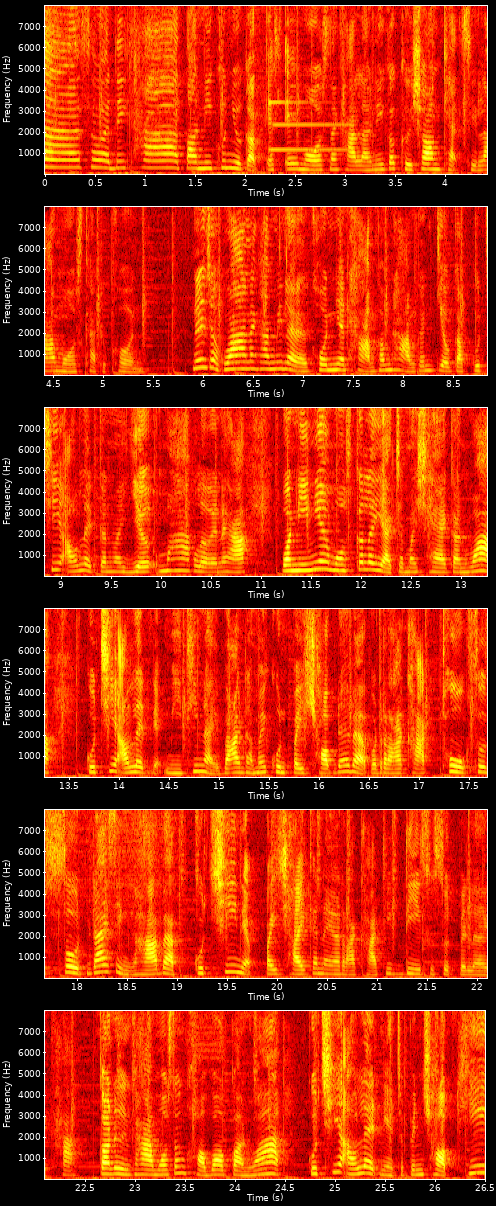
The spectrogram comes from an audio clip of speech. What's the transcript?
ลาสวัสดีค่ะ ตอนนี้คุณอยู่กับ SA Most นะคะ แล้วนี่ก็คือช่อง Cat Silla Most ค่ะทุกคน เนื่องจากว่านะคะมีหลาย ๆ คนเนี่ยถามคำถามกันเกี่ยวกับ Gucci Outlet กันมาเยอะมากเลยนะคะ วันนี้เนี่ยโมสก็เลยอยากจะมาแชร์กันว่า Gucci Outlet เนี่ยมีที่ไหนบ้างทำให้คุณไปช็อปได้แบบราคาถูกสุด ๆ ได้สินค้าแบบ Gucci เนี่ยไปใช้กันในราคาที่ดีสุด ๆ ไปเลยค่ะ ก่อนอื่นค่ะ Most ต้องขอบอกก่อนว่า Gucci Outlet เนี่ยจะเป็นช็อปที่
